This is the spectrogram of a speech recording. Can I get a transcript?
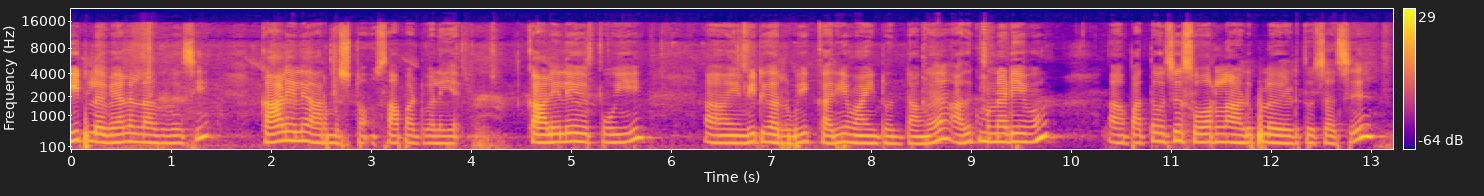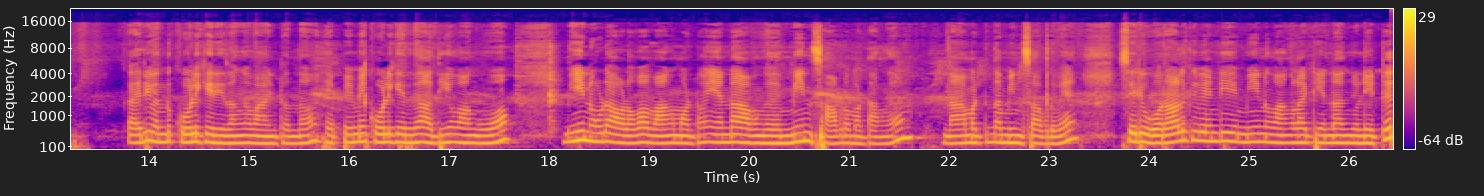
வீட்டில் வேலை இல்லாத வச்சு காலையிலே ஆரம்பிச்சிட்டோம் சாப்பாட்டு வேலையை. காலையிலே போய் என் வீட்டுக்காரர் போய் கறியை வாங்கிட்டு வந்துட்டாங்க. அதுக்கு முன்னாடியேவும் பற்ற வச்சு சோறெல்லாம் அடுப்பில் எடுத்து வச்சாச்சு. கறி வந்து கோழிக்கறி தாங்க வாங்கிட்டு வந்தோம். எப்பயுமே கோழிக்கறி தான் அதிகம் வாங்குவோம். மீன் கூட அவ்வளோவா வாங்க மாட்டோம். ஏன்டா அவங்க மீன் சாப்பிட மாட்டாங்க. நான் மட்டும்தான் மீன் சாப்பிடுவேன். சரி ஒரு ஆளுக்கு வேண்டிய மீன் வாங்கலாட்டி என்னான்னு சொல்லிட்டு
